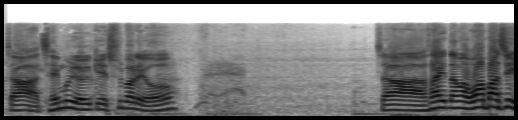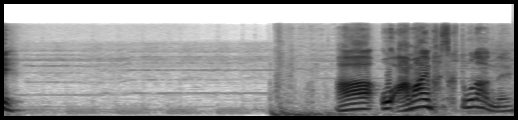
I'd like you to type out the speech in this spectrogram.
자, 제물 10개 출발해요. 자, 사이다마 원파치. 아, 오, 아마이 마스크 또 나왔네.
